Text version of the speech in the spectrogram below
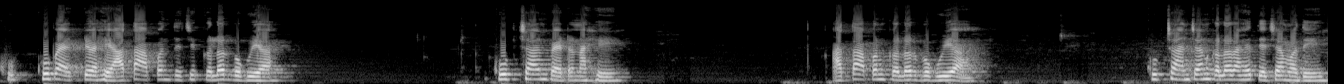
खूप खूप ॲक्टिव्ह आहे. आता आपण त्याचे कलर बघूया. खूप छान पॅटर्न आहे. आता आपण कलर बघूया. खूप छान छान कलर आहेत त्याच्यामध्ये.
